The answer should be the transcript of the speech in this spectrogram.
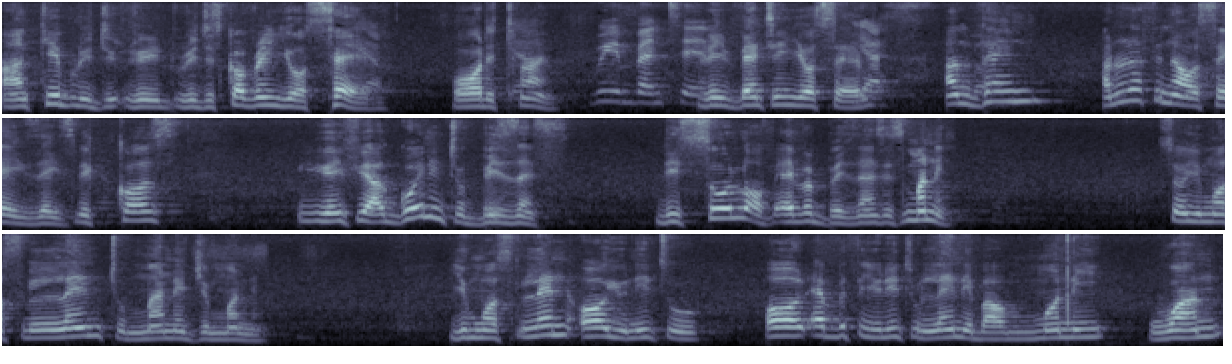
and keep redi- re- rediscovering yourself Yeah. all the time, Reinventing. reinventing yourself. Yes. And Well. then another thing I'll say is this because you, if you are going into business, the soul of every business is money. So you must learn to manage your money. You must learn all you need to, all everything you need to learn about money. One,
